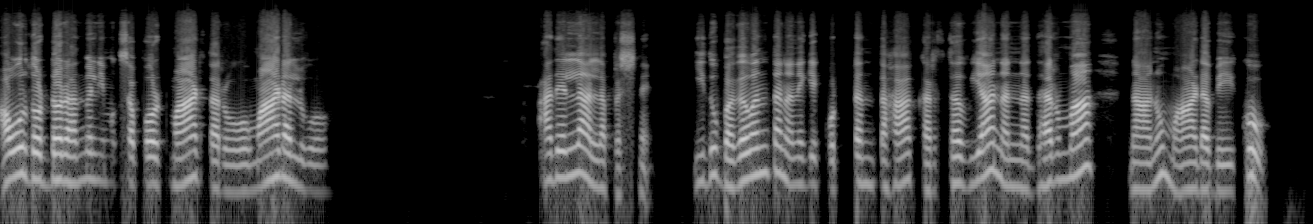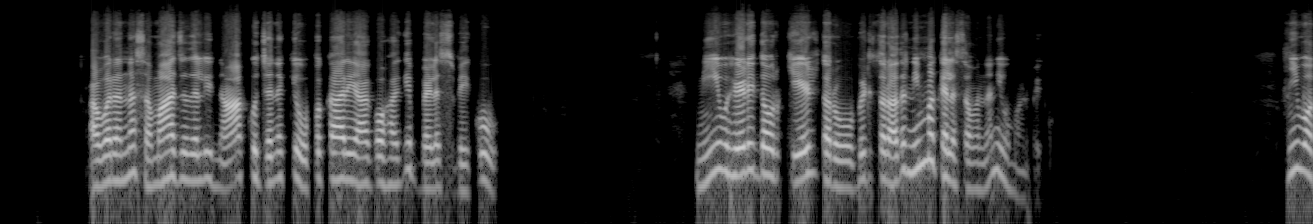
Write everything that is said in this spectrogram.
ಅವ್ರು ದೊಡ್ಡವರಾದ್ಮೇಲೆ ನಿಮಗ್ ಸಪೋರ್ಟ್ ಮಾಡ್ತಾರೋ, ಮಾಡಲ್ವೋ? ಅದೆಲ್ಲ ಅಲ್ಲ ಪ್ರಶ್ನೆ. ಇದು ಭಗವಂತ ನನಗೆ ಕೊಟ್ಟಂತಹ ಕರ್ತವ್ಯ, ನನ್ನ ಧರ್ಮ ನಾನು ಮಾಡಬೇಕು. ಅವರನ್ನ ಸಮಾಜದಲ್ಲಿ ನಾಲ್ಕು ಜನಕ್ಕೆ ಉಪಕಾರಿ ಆಗೋ ಹಾಗೆ ಬೆಳೆಸಬೇಕು. ನೀವು ಹೇಳಿದ್ದವ್ರು ಕೇಳ್ತಾರೋ, ಬಿಡ್ತಾರೋ, ಆದ್ರೆ ನಿಮ್ಮ ಕೆಲಸವನ್ನ ನೀವು ಮಾಡ್ಬೇಕು. ನೀವು ಆ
